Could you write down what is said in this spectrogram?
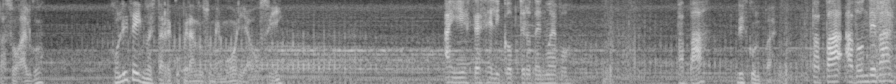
¿Pasó algo? Holiday no está recuperando su memoria, ¿o sí? Ahí está ese helicóptero de nuevo. ¿Papá? Disculpa. Papá, ¿a dónde vas?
